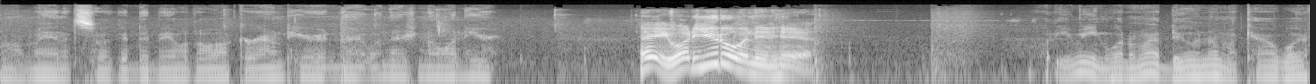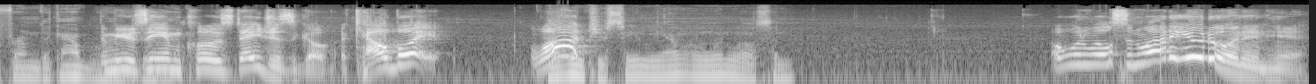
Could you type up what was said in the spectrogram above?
Oh man, it's so good to be able to walk around here at night when there's no one here. Hey, what are you doing in here? What do you mean? What am I doing? I'm a cowboy from the cowboy. The museum closed ages ago. A cowboy? What? Haven't you seen me? I'm Owen Wilson. Owen Wilson, what are you doing in here?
